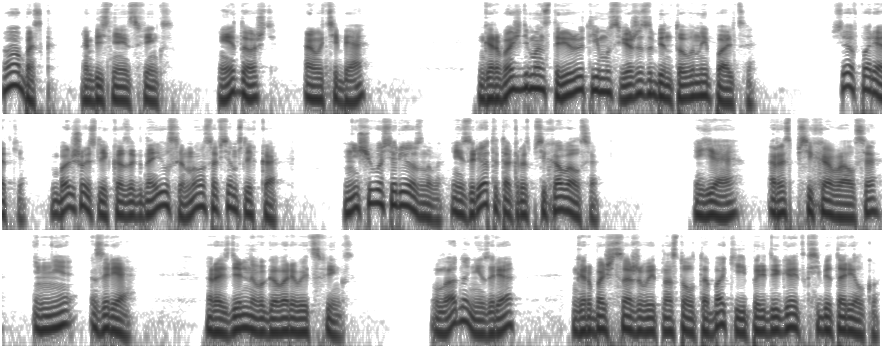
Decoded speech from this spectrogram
«Обыск», — объясняет сфинкс. «И дождь. А у тебя?» Горбач демонстрирует ему свежезабинтованные пальцы. «Все в порядке. Большой слегка загноился, но совсем слегка. Ничего серьезного, и зря ты так распсиховался». «Я распсиховался не зря», — раздельно выговаривает сфинкс. «Ладно, не зря». Горбач саживает на стол табаки и придвигает к себе тарелку.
